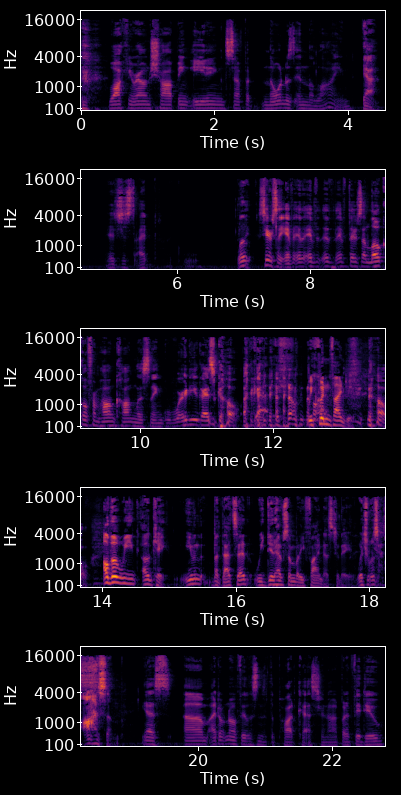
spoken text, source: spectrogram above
walking around, shopping, eating, and stuff, but no one was in the line. Yeah, It's just, I well, seriously, if if, if if there's a local from Hong Kong listening, where do you guys go? Like, I, I we couldn't find you. No, Although we okay, even but that said, we did have somebody find us today, which was awesome. yes. Um, I don't know if they listen to the podcast or not, but if they do,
